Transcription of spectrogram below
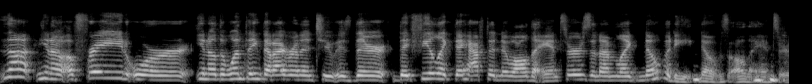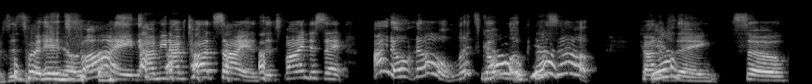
not, you know, afraid or, you know, the one thing that I run into is they're they feel like they have to know all the answers. And I'm like, nobody knows all the answers. It's, Nobody it's fine. I mean, I've taught science. It's fine to say, I don't know. Let's go No, look yeah. this up, kind Yeah. of thing. So,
